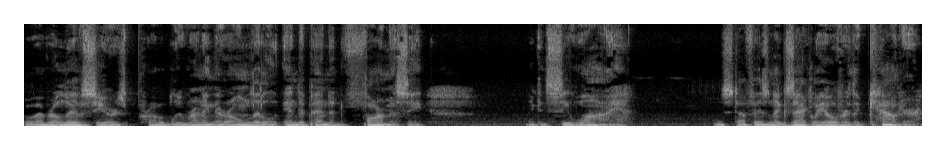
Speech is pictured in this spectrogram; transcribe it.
Whoever lives here is probably running their own little independent pharmacy. I can see why. This stuff isn't exactly over the counter.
